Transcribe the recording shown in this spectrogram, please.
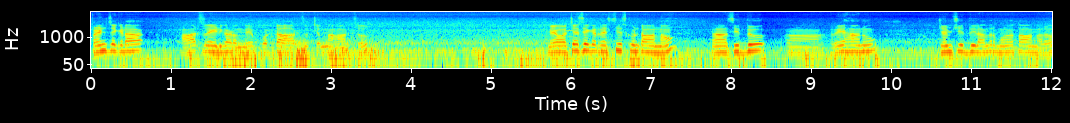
ఫ్రెండ్స్ ఇక్కడ హార్స్ రైడ్ కూడా ఉంది. బుడ్డ హార్స్ చిన్న హార్స్. మేము వచ్చేసి ఇక్కడ రెస్ట్ తీసుకుంటా ఉన్నాం. సిద్ధు రేహాను జంషిద్ వీళ్ళందరూ మునుగుతా ఉన్నారు.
